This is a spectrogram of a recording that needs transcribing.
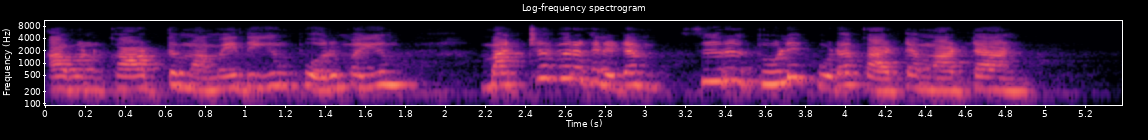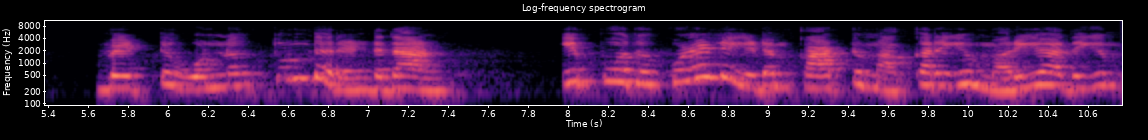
அவன் காட்டும் அமைதியும் பொறுமையும் மற்றவர்களிடம் சிறு துளி கூட காட்ட மாட்டான். வெட்டு ஒண்ணு துண்டு ரெண்டுதான். இப்போது குழலியிடம் காட்டும் அக்கறையும் மரியாதையும்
